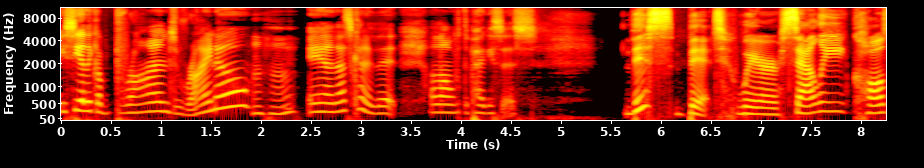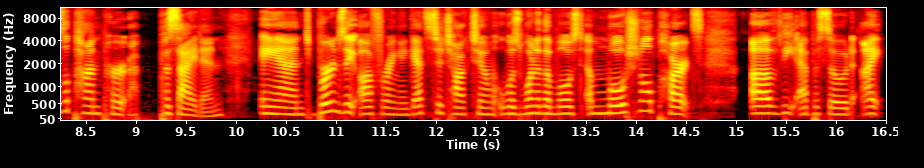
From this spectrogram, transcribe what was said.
we see like a bronze rhino, Mm-hmm. and that's kind of it, along with the Pegasus. This bit where Sally calls upon per- Poseidon and burns the offering and gets to talk to him was one of the most emotional parts of the episode. I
